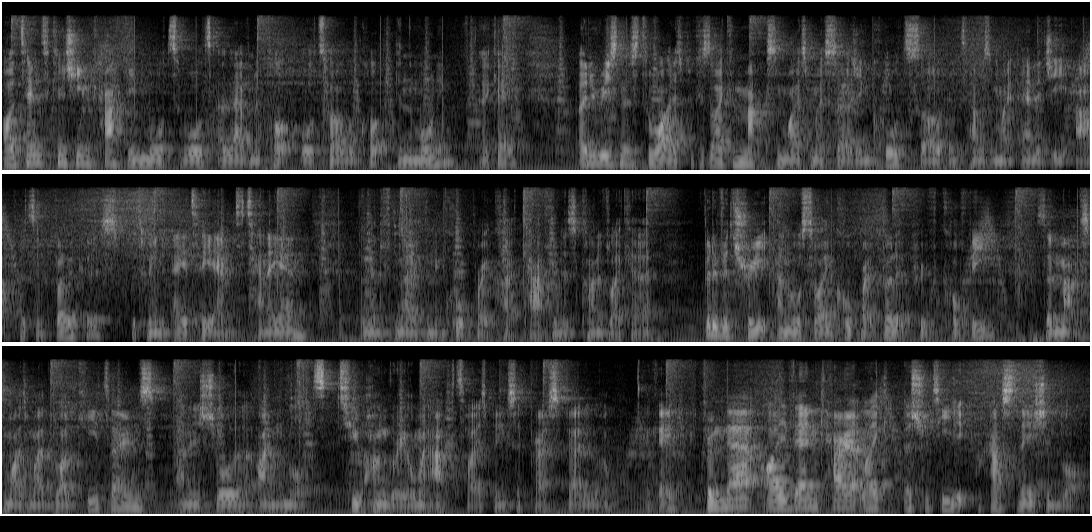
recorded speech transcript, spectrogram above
I tend to consume caffeine more towards 11 o'clock or 12 o'clock in the morning, okay? Only reason as to why is because I can maximize my surging cortisol in terms of my energy output and focus between 8 a.m. to 10 a.m. And then from there I can incorporate caffeine as kind of like a bit of a treat and also I incorporate bulletproof coffee to maximize my blood ketones and ensure that I'm not too hungry or my appetite is being suppressed fairly well, okay? From there, I then carry out like a strategic procrastination block,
